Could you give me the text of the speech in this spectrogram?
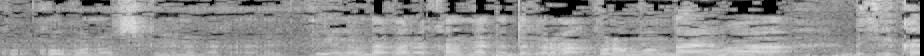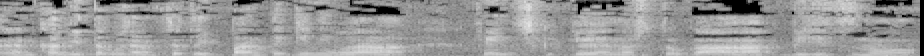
こ公募の仕組みの中でね。っていうのをだから考えた。だからまあこの問題は別に彼らに限ったことじゃなくてちょっと一般的には建築系の人が美術の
